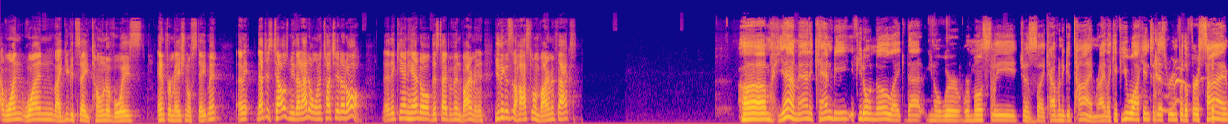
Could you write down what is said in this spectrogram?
one one like you could say tone of voice informational statement. I mean, that just tells me that I don't want to touch it at all. They can't handle this type of environment. And you think this is a hostile environment, facts? Um, yeah, man, it can be if you don't know like that, you know, we're we're mostly just like having a good time, right? Like if you walk into this room for the first time,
